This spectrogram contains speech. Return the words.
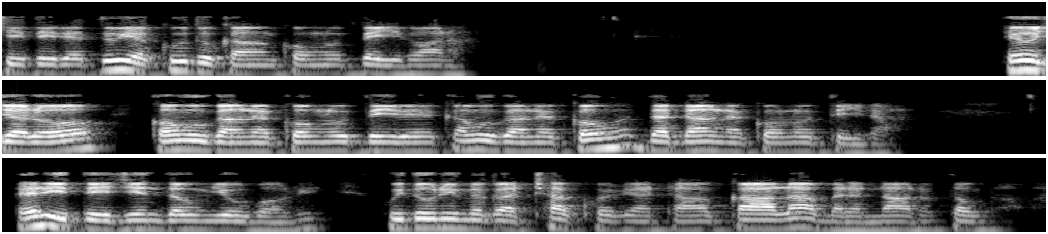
ရှိသေးတယ်သူ့ရဲ့ကုသကံကုံလို့သေသွားတာဒီလိုကြတော့ကောင်းမှုကံလည်းကုံလို့သေတယ်ကောင်းမှုကံလည်းကုံတက်တန်းလည်းကုံလို့သေတာအဲ့ဒီသေခြင်း၃မျိုးပေါ့လေ ဝိသုရိမကထပ်ခွဲပြဒါကာလမရဏလို့သုံးတာပါ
